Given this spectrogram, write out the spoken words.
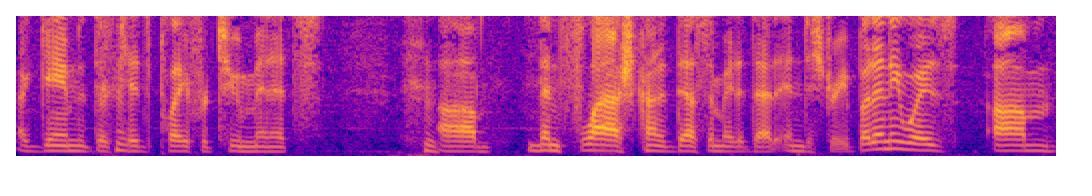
a game that their kids play for two minutes. Um, then Flash kind of decimated that industry. But anyways, um,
